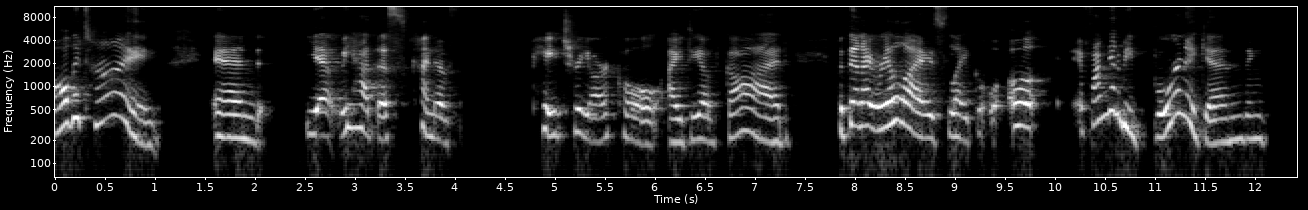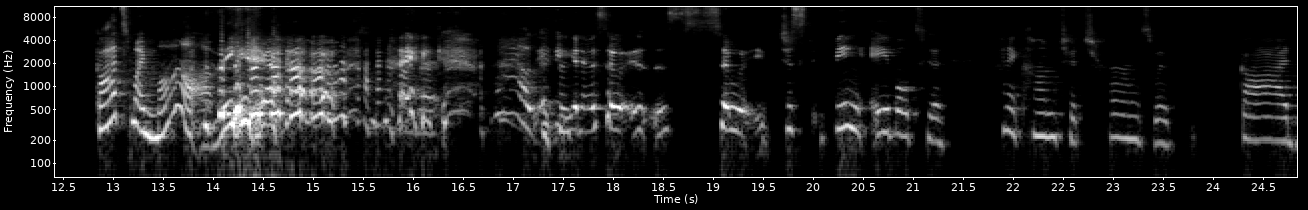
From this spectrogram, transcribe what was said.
all the time. And yet we had this kind of patriarchal idea of god. But then i realized like oh, oh if i'm going to be born again then god's my mom. Like, wow you know so so just being able to kind of come to terms with God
